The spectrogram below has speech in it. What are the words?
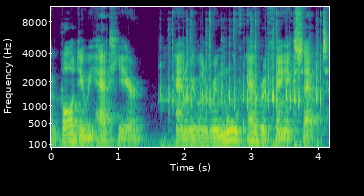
body we had here and we will remove everything except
